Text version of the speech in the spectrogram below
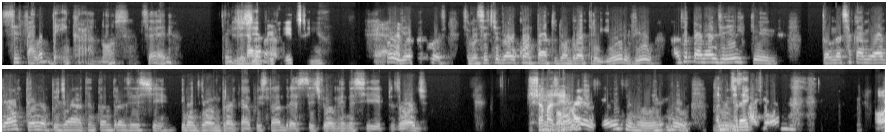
você fala bem, cara. Nossa, sério. Tô Gigi é perfeitinha. É, Oh, e outra coisa, se você tiver o contato do André Trigueiro, viu? Passa pra nós aí, porque estamos nessa caminhada há um tempo já, tentando trazer este grande homem pra cá. Por isso, André, se você estiver ouvindo esse episódio, Chama a gente. gente no, no, no um direct. Ó,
